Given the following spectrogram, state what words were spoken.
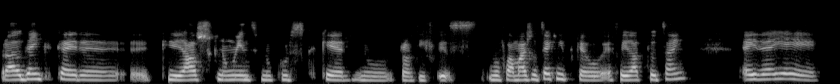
para alguém que queira, eh, que acho que não entre no curso que quer, no, pronto, vou falar mais do técnico porque é a realidade que eu tenho, a ideia é,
